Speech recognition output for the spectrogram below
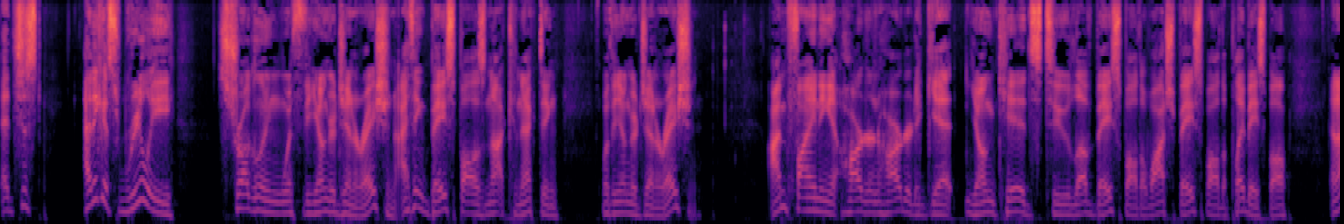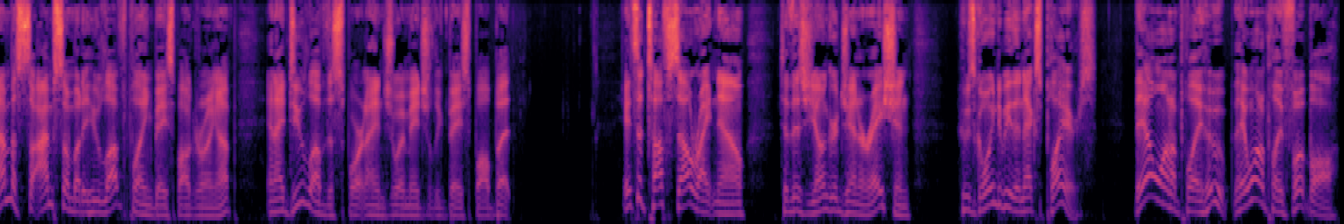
it just, I think it's really struggling with the younger generation. I think baseball is not connecting with the younger generation. I'm finding it harder and harder to get young kids to love baseball, to watch baseball, to play baseball. And I'm a, I'm somebody who loved playing baseball growing up, and I do love the sport and I enjoy Major League Baseball. But it's a tough sell right now to this younger generation who's going to be the next players. They all want to play hoop. They want to play football.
